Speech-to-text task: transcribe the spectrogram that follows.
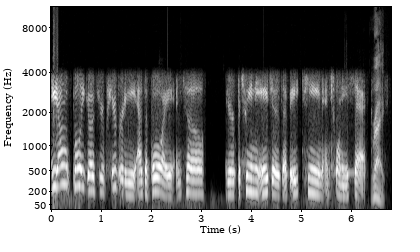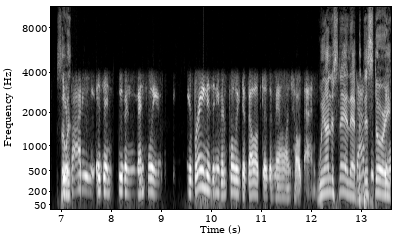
you don't fully go through puberty as a boy until you're between the ages of eighteen and twenty six. Right. So your it- body isn't even mentally, your brain isn't even fully developed as a male until then. we understand that, but this story,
